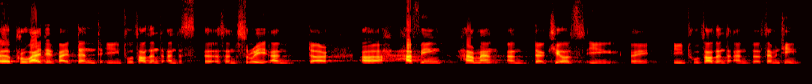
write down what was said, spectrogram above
uh, provided by Dent in 2003 and uh, uh, Hofheinz, Hövelmanns, and uh, Kiltz in, in 2017.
